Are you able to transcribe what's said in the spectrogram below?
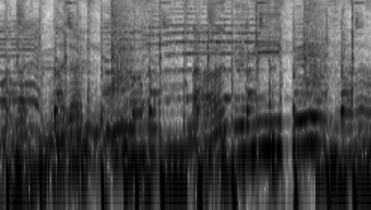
මටත් අරන් මම නාගදීපේනා පරිතටුවකින්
